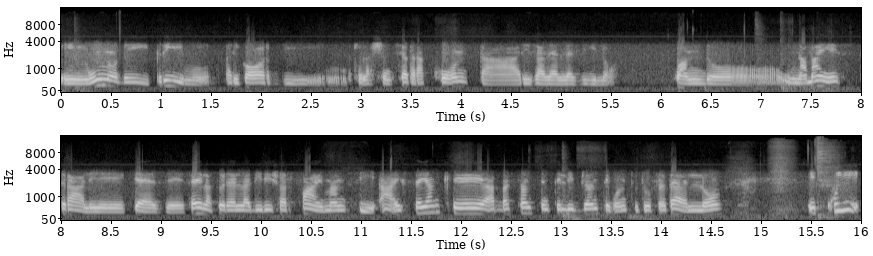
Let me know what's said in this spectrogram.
E uno dei primi ricordi che la scienziata racconta risale all'asilo, quando una maestra le chiese sei la sorella di Richard Feynman? Sì, ah e sei anche abbastanza intelligente quanto tuo fratello? E qui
